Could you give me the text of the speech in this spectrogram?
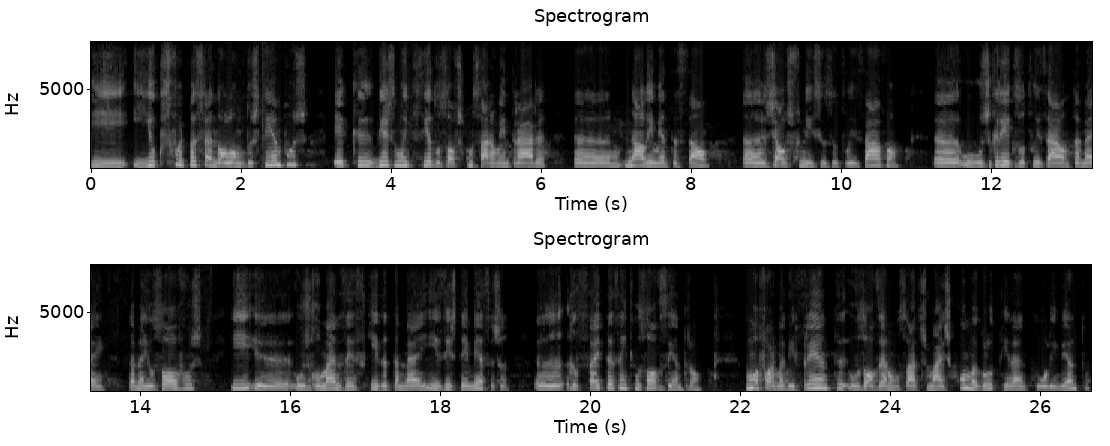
E, e, o que se foi passando ao longo dos tempos é que desde muito cedo os ovos começaram a entrar uh, na alimentação, uh, já os fenícios utilizavam, uh, os gregos utilizaram também, também os ovos e os romanos em seguida também, e existem imensas receitas em que os ovos entram. De uma forma diferente, os ovos eram usados mais como aglutinante do alimento,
